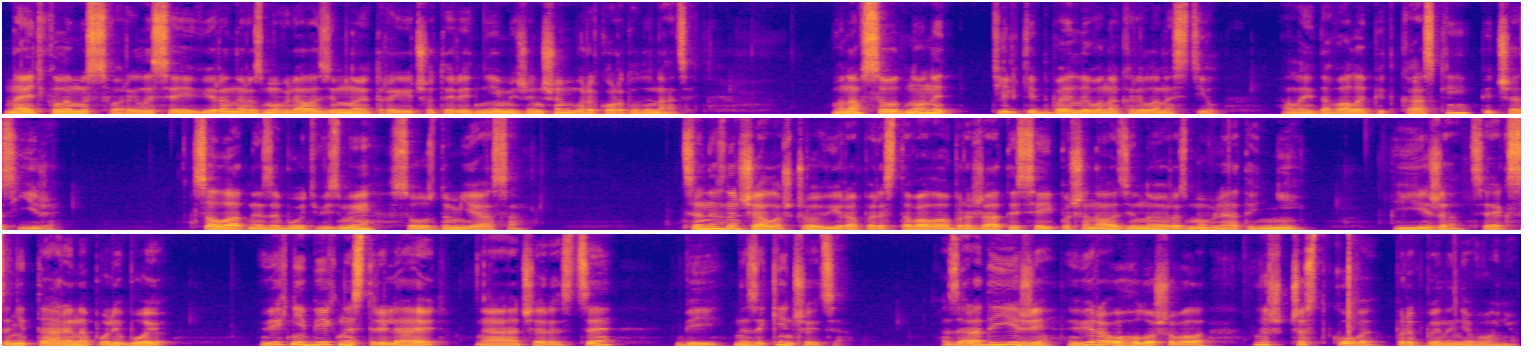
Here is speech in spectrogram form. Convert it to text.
Навіть коли ми сварилися, і Віра не розмовляла зі мною 3-4 дні, між іншим рекорд 11. Вона все одно не тільки дбайливо накрила на стіл, але й давала підказки під час їжі. Салат не забудь, візьми соус до м'яса. Це не означало, що Віра переставала ображатися і починала зі мною розмовляти. Ні. Їжа це як санітари на полі бою. В їхній бік не стріляють, а через це бій не закінчується. Заради їжі Віра оголошувала лише часткове припинення вогню.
